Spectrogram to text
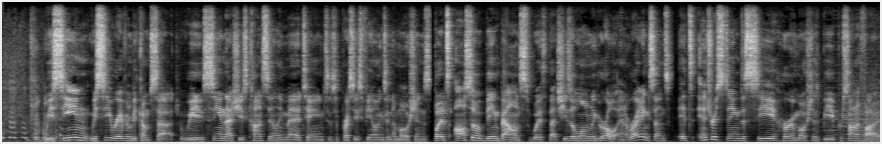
we seen we see Raven become sad. We seen that she's constantly meditating to suppress these feelings and emotions, but it's also being balanced with that she's a lonely girl. In a writing sense, it's interesting to see her emotions be personified.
